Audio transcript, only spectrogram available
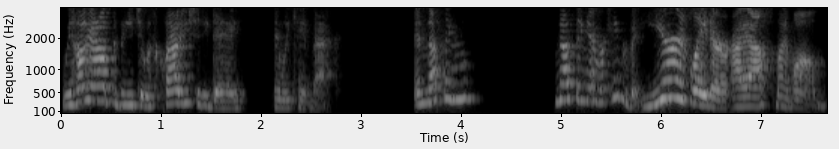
We hung out at the beach, it was cloudy, shitty day, and we came back. And nothing, nothing ever came of it. Years later, I asked my mom,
